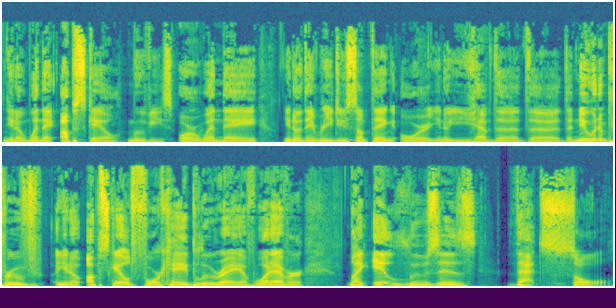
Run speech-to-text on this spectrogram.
you know when they upscale movies or when they you know they redo something or you know you have the the the new and improved you know upscaled 4K Blu-ray of whatever like it loses that soul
